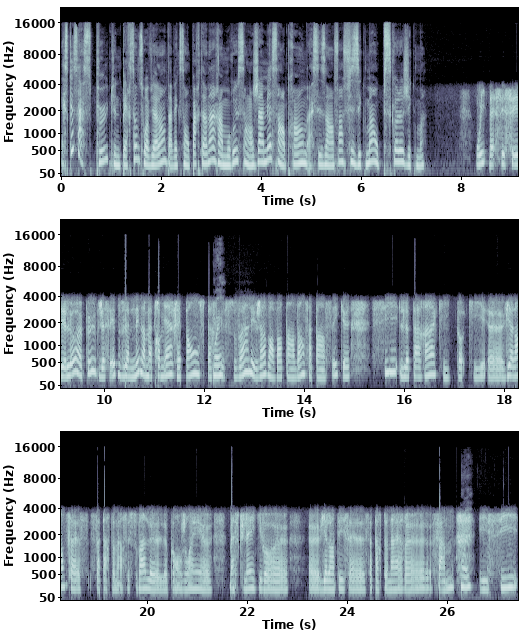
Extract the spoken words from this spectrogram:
Est-ce que ça se peut qu'une personne soit violente avec son partenaire amoureux sans jamais s'en prendre à ses enfants physiquement ou psychologiquement? Oui, ben c'est là un peu que j'essayais de vous amener dans ma première réponse parce que souvent les gens vont avoir tendance à penser que si le parent qui qui euh, violente sa, sa partenaire, c'est souvent le, conjoint euh, masculin qui va euh, euh, violenter sa, sa partenaire femme. Et si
